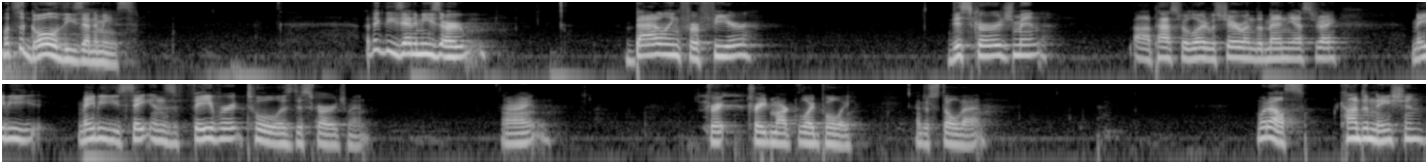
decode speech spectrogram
What's the goal of these enemies? I think these enemies are battling for fear, discouragement. Uh, Pastor Lloyd was sharing with the men yesterday. Maybe, maybe Satan's favorite tool is discouragement. All right? Tra- trademark Lloyd Pulley. I just stole that. What else? Condemnation.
